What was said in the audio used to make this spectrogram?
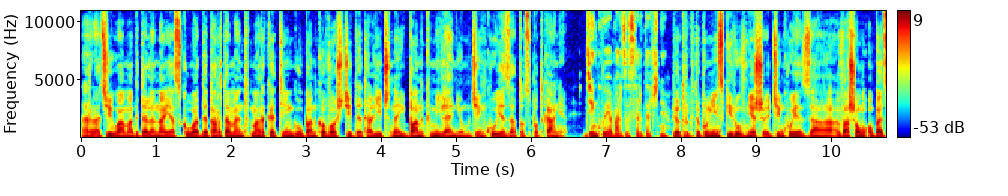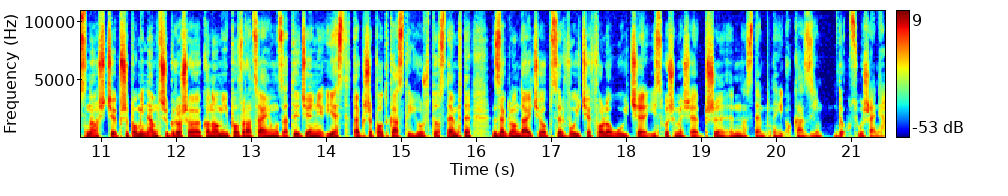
Radziła Magdalena Jaskuła, Departament Marketingu Bankowości Detalicznej, Bank Millennium. Dziękuję za to spotkanie. Dziękuję bardzo serdecznie. Piotr Topuliński również dziękuję za Waszą obecność. Przypominam, trzy grosze o ekonomii powracają za tydzień. Jest także podcast już dostępny. Zaglądajcie, obserwujcie, followujcie i słyszymy się przy następnej okazji. Do usłyszenia.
